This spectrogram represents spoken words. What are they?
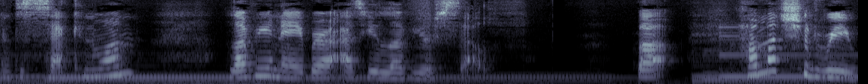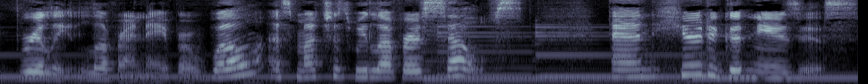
And the second one, love your neighbor as you love yourself. But how much should we really love our neighbor? Well, as much as we love ourselves. And here the good news is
